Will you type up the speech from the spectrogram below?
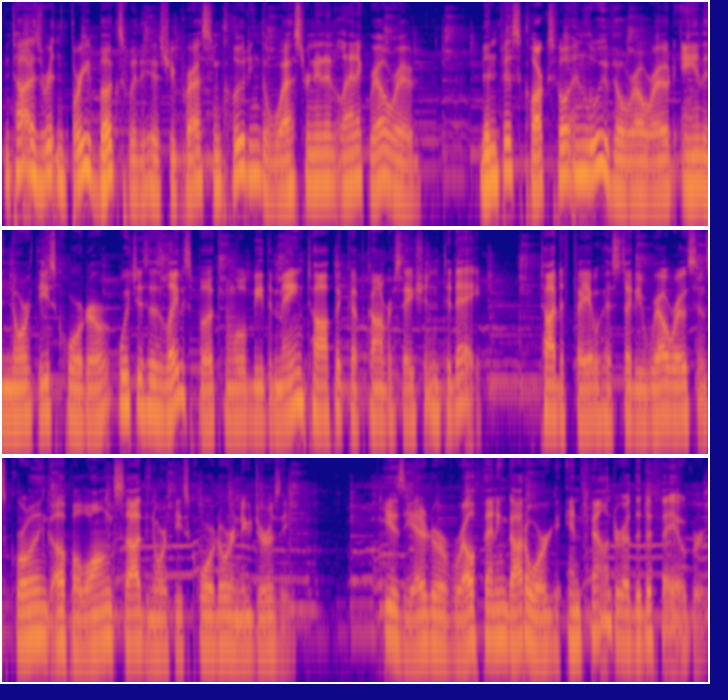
And Todd has written three books with the History Press, including the Western and Atlantic Railroad, Memphis, Clarksville, and Louisville Railroad, and the Northeast Corridor, which is his latest book and will be the main topic of conversation today. Todd DeFeo has studied railroads since growing up alongside the Northeast Corridor in New Jersey. He is the editor of railfanning.org and founder of the DeFeo Group.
